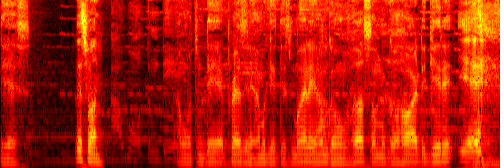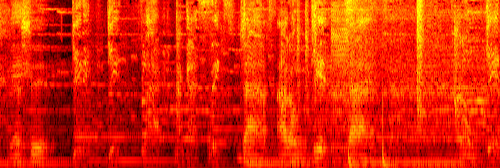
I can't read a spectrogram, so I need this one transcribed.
yes. This one. I want them dead president. I'm gonna get this money. I'm gonna hustle. I'm gonna go hard to get it. Yeah. That's it. Get it, get fly. I got six Tired. I don't get tired. I don't get,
